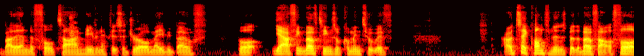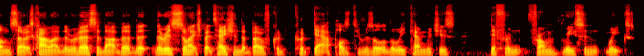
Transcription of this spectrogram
by the end of full time, even if it's a draw, maybe both. But yeah, I think both teams will come into it with I'd say confidence, but they're both out of form, so it's kind of like the reverse of that. But but there is some expectation that both could could get a positive result at the weekend, which is different from recent weeks.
